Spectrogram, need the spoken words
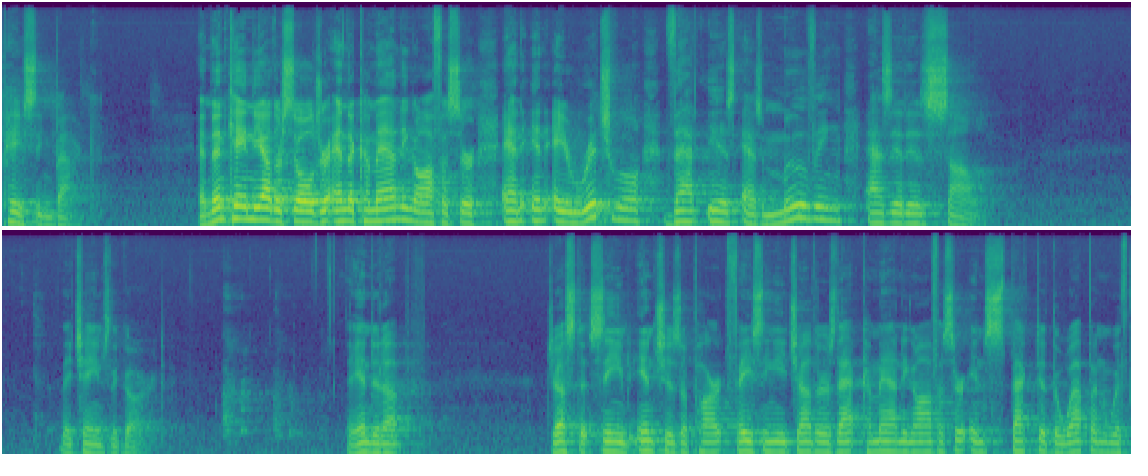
pacing back. And then came the other soldier and the commanding officer, and in a ritual that is as moving as it is solemn, they changed the guard. They ended up just it seemed inches apart, facing each other as that commanding officer inspected the weapon with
